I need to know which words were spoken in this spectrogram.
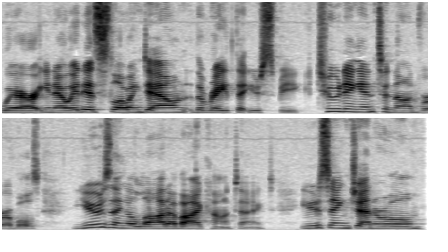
where you know it is slowing down the rate that you speak tuning into nonverbals using a lot of eye contact using general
